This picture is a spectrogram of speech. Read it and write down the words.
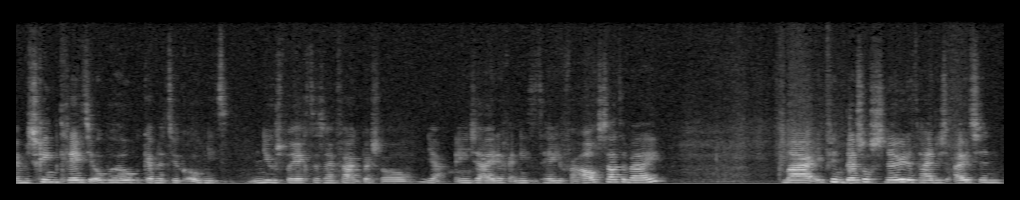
En misschien kreeg hij ook wel hulp. Ik heb natuurlijk ook niet. Nieuwsberichten zijn vaak best wel ja, eenzijdig en niet het hele verhaal staat erbij. Maar ik vind het best wel sneu dat hij dus uit zijn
